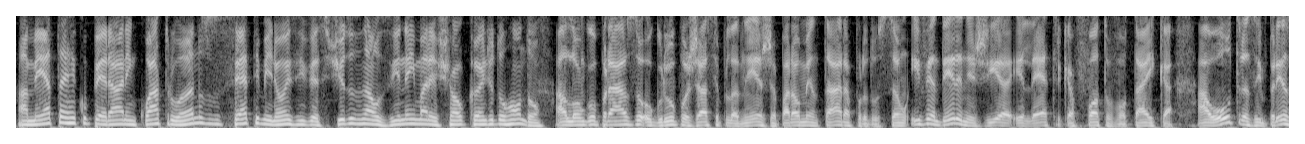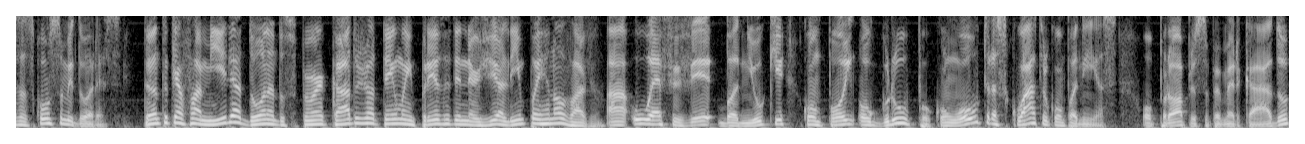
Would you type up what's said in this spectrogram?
A meta é recuperar em quatro anos os 7 milhões investidos na usina em Marechal Cândido Rondon. A longo prazo, o grupo já se planeja para aumentar a produção e vender energia elétrica fotovoltaica a outras empresas consumidoras. Tanto que a família, dona do supermercado, já tem uma empresa de energia limpa e renovável. A UFV Banyuk compõe o grupo com outras quatro companhias: o próprio supermercado,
